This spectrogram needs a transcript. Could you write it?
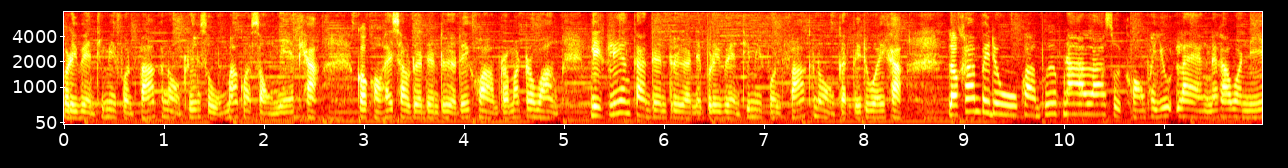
บริเวณที่มีฝนฟ้าขนองคลื่นสูงมากกว่า 2 เมตรค่ะ ก็ขอให้ชาวเรือเดินเรือด้วยความระมัดระวังหลีกเลี่ยงการเดินเรือในบริเวณที่มีฝนฟ้าขนองกันไปด้วยค่ะ เราข้ามไปดูความคืบหน้าล่าสุดของพายุแรงนะคะ วันนี้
